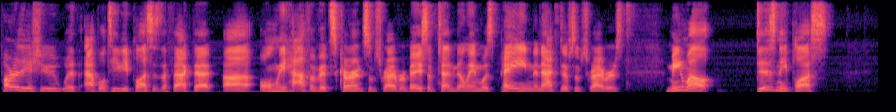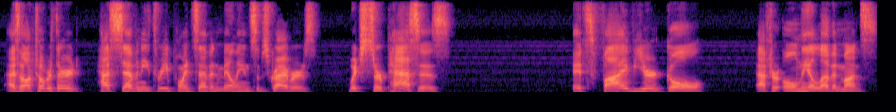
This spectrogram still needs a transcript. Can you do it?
part of the issue with Apple TV Plus is the fact that uh, only half of its current subscriber base of 10 million was paying and active subscribers. Meanwhile, Disney Plus, as of October 3rd, has 73.7 million subscribers, which surpasses its five year goal after only 11 months.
